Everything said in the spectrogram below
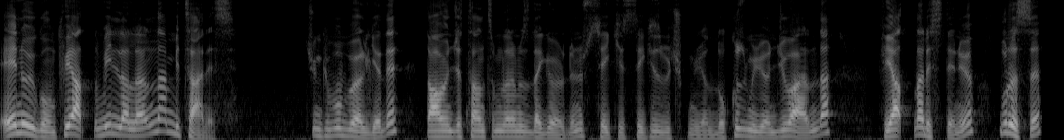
en uygun fiyatlı villalarından bir tanesi. Çünkü bu bölgede daha önce tanıtımlarımızda gördüğünüz 8-8,5 milyon 9 milyon civarında fiyatlar isteniyor. Burası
